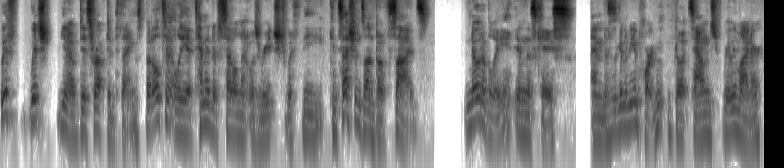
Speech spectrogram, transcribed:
with which, you know, disrupted things, but ultimately a tentative settlement was reached with the concessions on both sides. Notably, in this case, and this is going to be important, though it sounds really minor,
